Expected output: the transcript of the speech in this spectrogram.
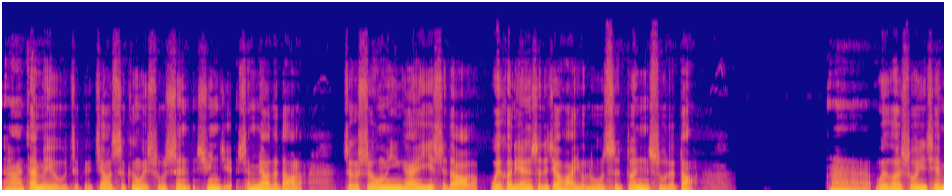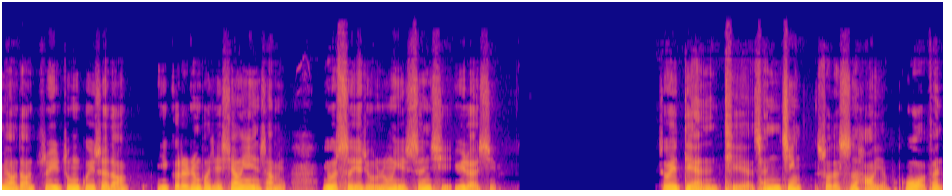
啊，再没有这个教师更为殊胜、迅捷、神妙的道了。这个时候，我们应该意识到，为何莲师的教法有如此遁速的道？嗯，为何说一切妙道最终归摄到与各的仁波切相应上面？由此也就容易升起欲乐性。所谓点铁成金，说的丝毫也不过分。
